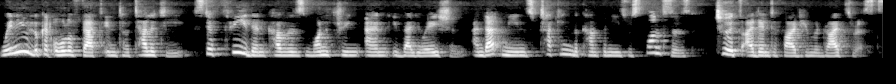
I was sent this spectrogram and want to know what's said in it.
When you look at all of that in totality, step three then covers monitoring and evaluation. And that means tracking the company's responses to its identified human rights risks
